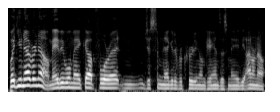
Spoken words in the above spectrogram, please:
but you never know. Maybe we'll make up for it, and just some negative recruiting on Kansas. Maybe I don't know.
